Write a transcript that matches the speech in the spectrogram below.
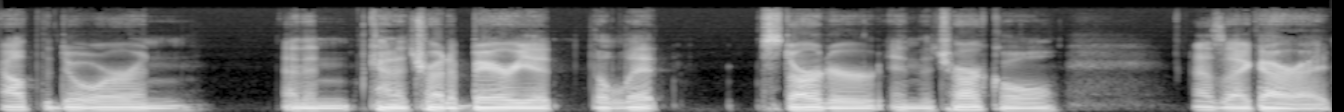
out the door and and then kind of try to bury it, the lit starter in the charcoal. I was like, all right,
